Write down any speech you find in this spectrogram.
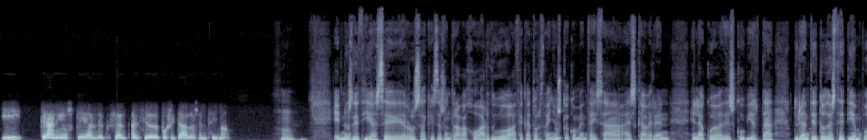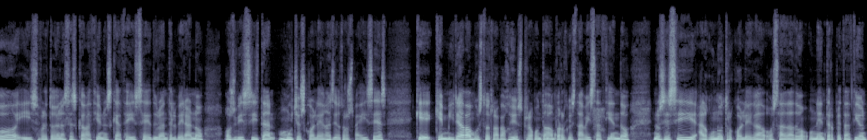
y cráneos que han, han sido depositados encima. Hmm. Eh, nos decías, eh, Rosa, que este es un trabajo arduo. Hace 14 años que comenzáis a, excavar en, la cueva descubierta. Durante todo este tiempo y sobre todo en las excavaciones que hacéis eh, durante el verano, os visitan muchos colegas de otros países que, miraban vuestro trabajo y os preguntaban por lo que estabais haciendo. No sé si algún otro colega os ha dado una interpretación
